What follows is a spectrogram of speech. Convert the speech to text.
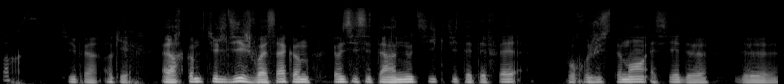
force. super, ok. Alors comme tu le dis, je vois ça comme comme si c'était un outil que tu t'étais fait pour justement essayer de, de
